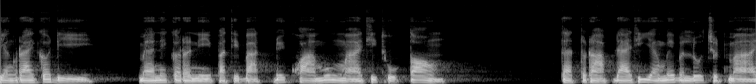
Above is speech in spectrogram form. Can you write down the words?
อย่างไรก็ดี แม้ในกรณีปฏิบัติด้วยความมุ่งหมายที่ถูกต้อง แต่ตราบใดที่ยังไม่บรรลุจุดหมาย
